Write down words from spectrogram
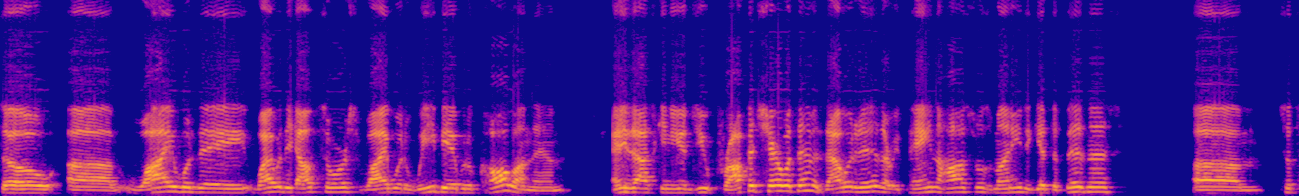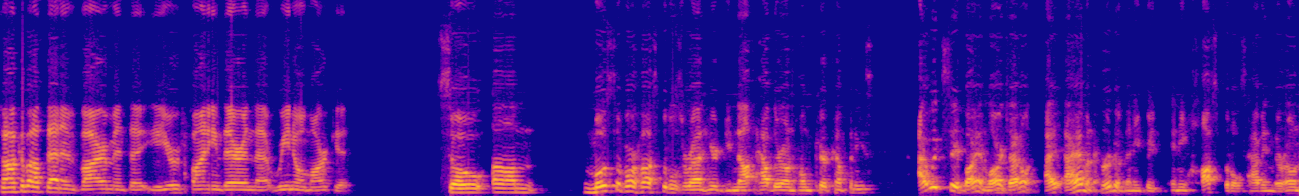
So uh, why would they why would they outsource? Why would we be able to call on them? And he's asking you, do you profit share with them? Is that what it is? Are we paying the hospitals money to get the business? Um, so talk about that environment that you're finding there in that Reno market. So um, most of our hospitals around here do not have their own home care companies. I would say by and large, I don't, I, I haven't heard of any any hospitals having their own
